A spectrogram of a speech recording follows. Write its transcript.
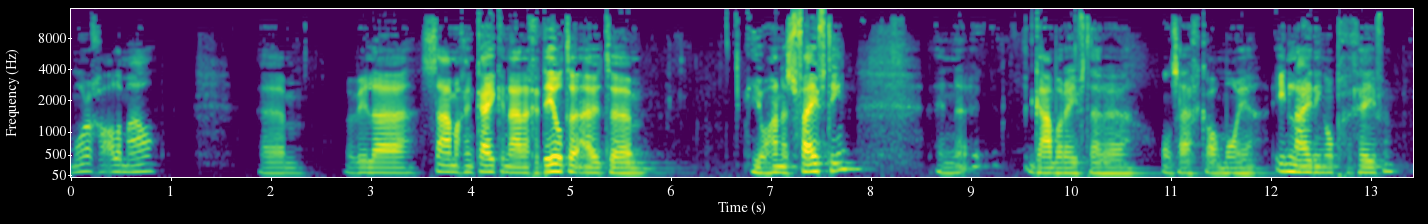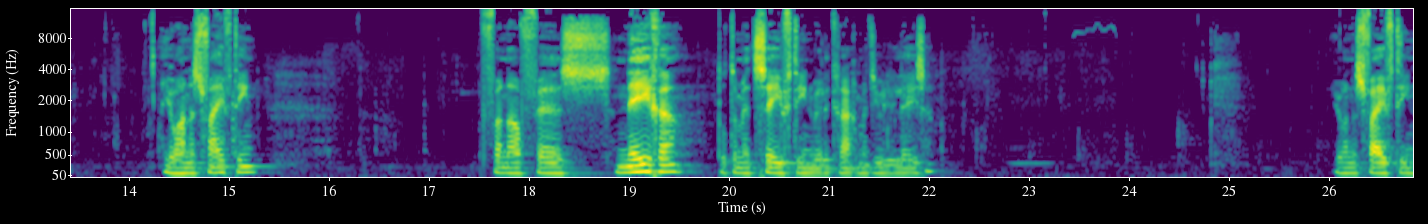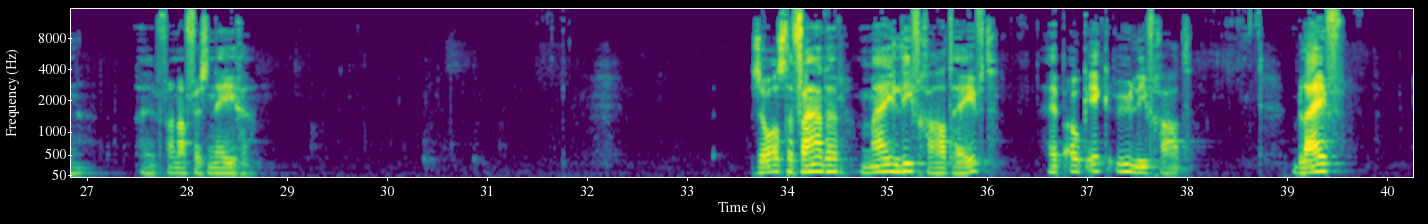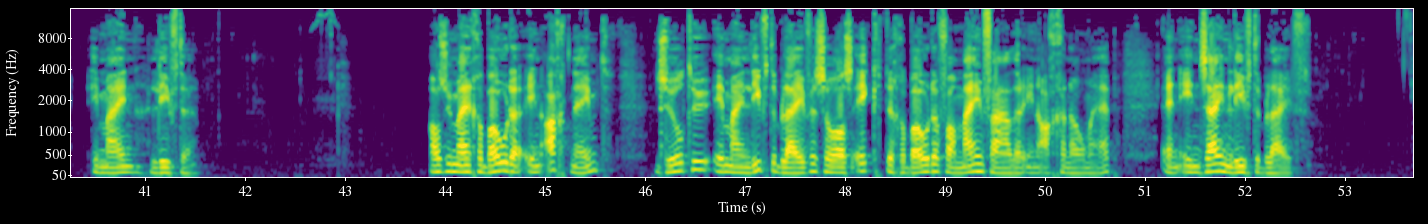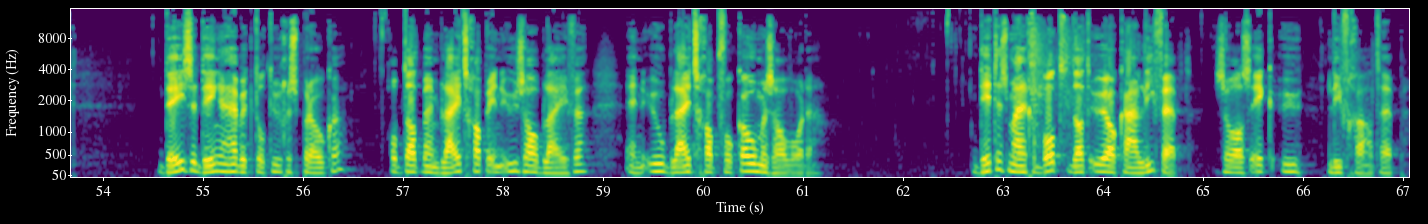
Goedemorgen allemaal. Ehm, we willen samen gaan kijken naar een gedeelte uit ehm, Johannes 15. En uh, Gabor heeft daar uh, ons eigenlijk al een mooie inleiding op gegeven. Johannes 15. Vanaf vers 9 tot en met 17 wil ik graag met jullie lezen. Johannes 15, uh, vanaf vers 9. Zoals de Vader mij lief gehad heeft, heb ook ik u lief gehad. Blijf in mijn liefde. Als u mijn geboden in acht neemt, zult u in mijn liefde blijven, zoals ik de geboden van mijn Vader in acht genomen heb en in zijn liefde blijf. Deze dingen heb ik tot u gesproken, opdat mijn blijdschap in u zal blijven en uw blijdschap volkomen zal worden. Dit is mijn gebod dat u elkaar lief hebt, zoals ik u lief gehad heb.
